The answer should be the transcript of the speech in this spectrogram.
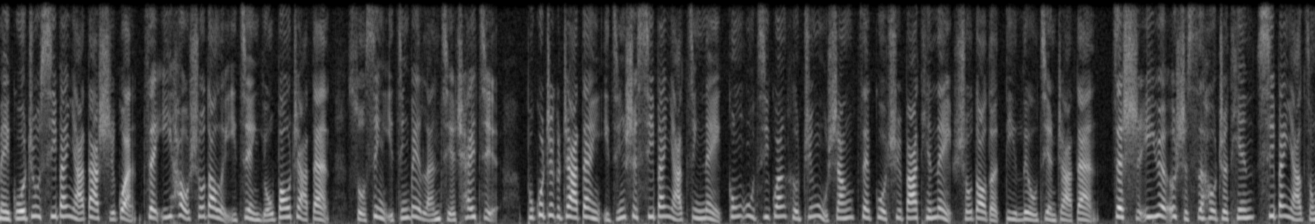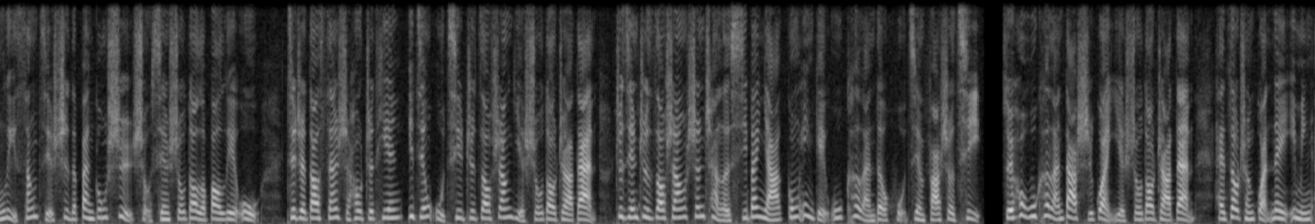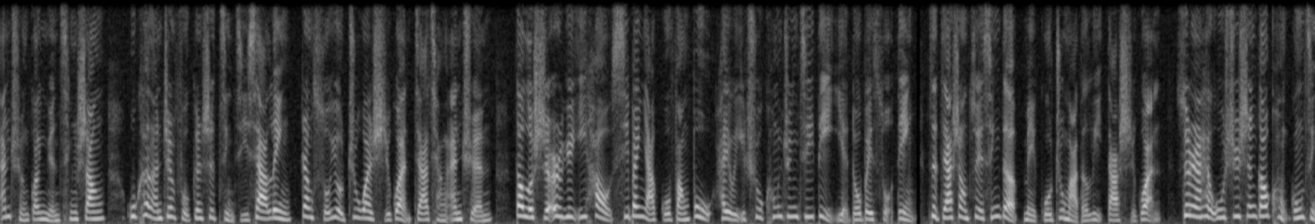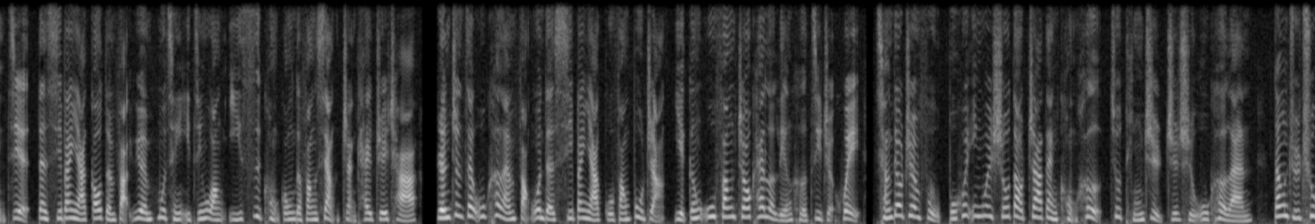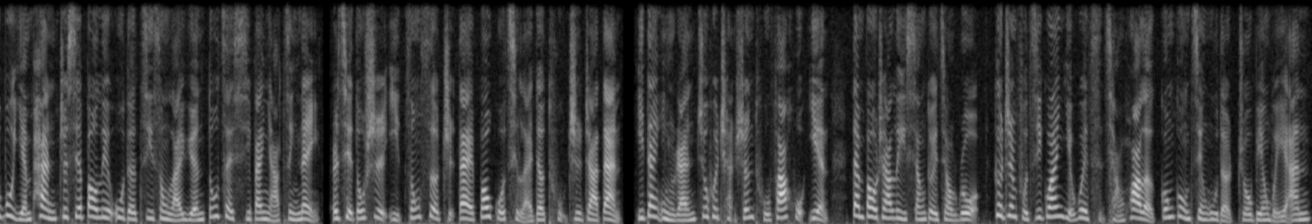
美国驻西班牙大使馆在一号收到了一件邮包炸弹，所幸已经被拦截拆解。不过，这个炸弹已经是西班牙境内公务机关和军武商在过去八天内收到的第六件炸弹。在十一月二十四号这天，西班牙总理桑杰士的办公室首先收到了爆裂物，接着到三十号这天，一间武器制造商也收到炸弹。这间制造商生产了西班牙供应给乌克兰的火箭发射器。随后，乌克兰大使馆也收到炸弹，还造成馆内一名安全官员轻伤。乌克兰政府更是紧急下令，让所有驻外使馆加强安全。到了十二月一号，西班牙国防部还有一处空军基地也都被锁定，再加上最新的美国驻马德里大使馆，虽然还无需升高恐攻警戒，但西班牙高等法院目前已经往疑似恐攻的方向展开追查。人正在乌克兰访问的西班牙国防部长也跟乌方召开了联合记者会，强调政府不会因为收到炸弹恐吓就停止支持乌克兰。当局初步研判，这些爆裂物的寄送来源都在西班牙境内，而且都是以棕色纸袋包裹起来的土制炸弹。一旦引燃，就会产生突发火焰，但爆炸力相对较弱。各政府机关也为此强化了公共建物的周边围安。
